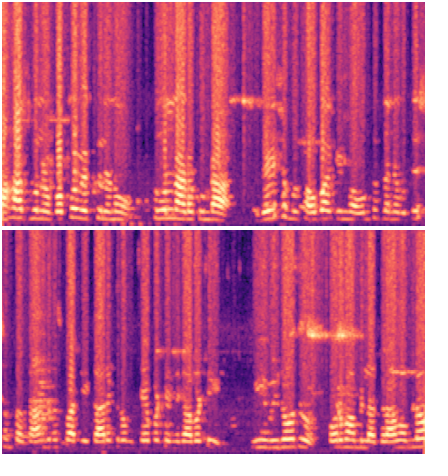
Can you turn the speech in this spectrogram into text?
మహాత్ములను గొప్ప వ్యక్తులను తూలనాడకుండా దేశం సౌభాగ్యంగా ఉంటుందనే ఉద్దేశంతో కాంగ్రెస్ పార్టీ కార్యక్రమం చేపట్టింది కాబట్టి ఈ రోజు కోరమామిల గ్రామంలో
